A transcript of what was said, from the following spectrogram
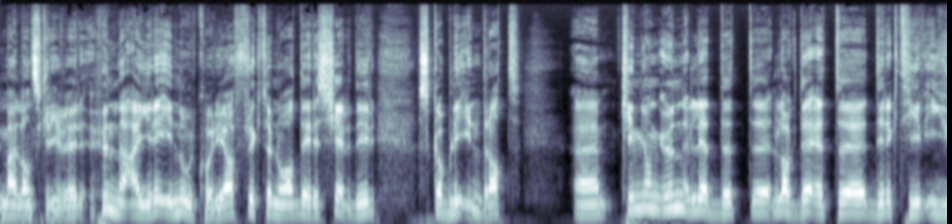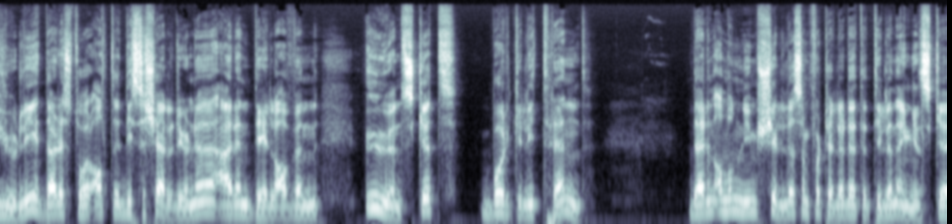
Mæland skriver Hundeeiere i Nord-Korea frykter nå at deres kjæledyr skal bli inndratt. Uh, Kim Jong-un uh, lagde et direktiv i juli der det står at disse kjæledyrene er en del av en uønsket borgerlig trend. Det er en anonym kilde som forteller dette til den engelske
